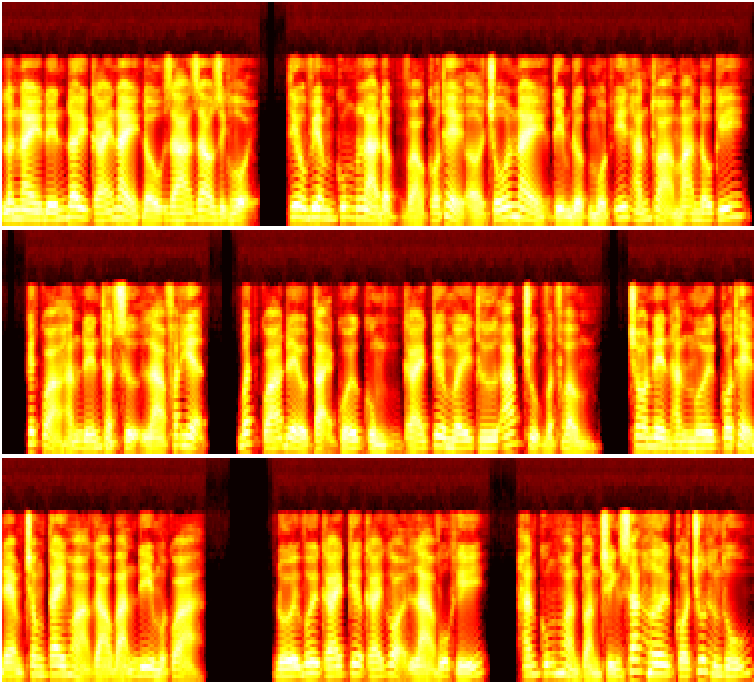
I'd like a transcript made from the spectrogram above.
Lần này đến đây cái này đấu giá giao dịch hội, tiêu viêm cũng là đập vào có thể ở chỗ này tìm được một ít hắn thỏa mãn đấu kỹ, kết quả hắn đến thật sự là phát hiện, bất quá đều tại cuối cùng cái kia mấy thứ áp chụp vật phẩm, cho nên hắn mới có thể đem trong tay hỏa gáo bán đi một quả. Đối với cái kia cái gọi là vũ khí, hắn cũng hoàn toàn chính xác hơi có chút hứng thú,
